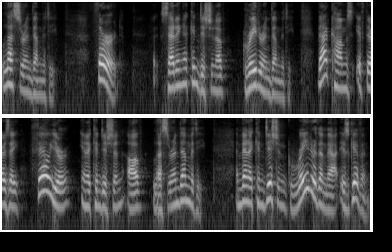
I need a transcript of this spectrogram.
lesser indemnity. Third, setting a condition of greater indemnity. That comes if there's a failure in a condition of lesser indemnity. And then a condition greater than that is given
